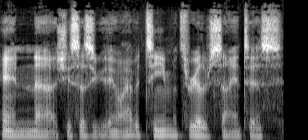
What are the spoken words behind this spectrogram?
And uh, she says, you know, I have a team of three other scientists.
